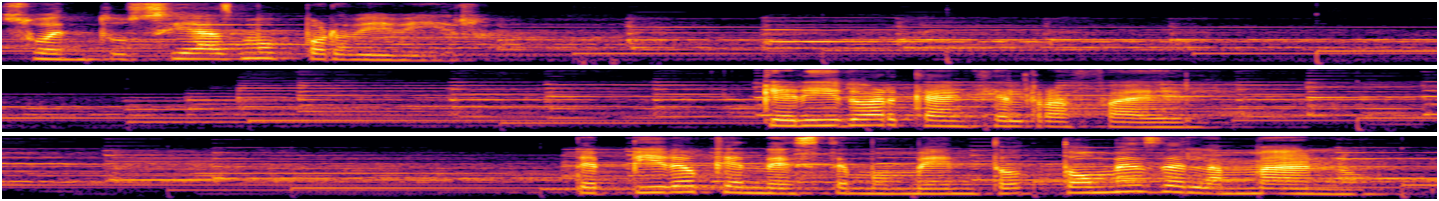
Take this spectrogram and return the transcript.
su entusiasmo por vivir. Querido Arcángel Rafael, te pido que en este momento tomes de la mano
